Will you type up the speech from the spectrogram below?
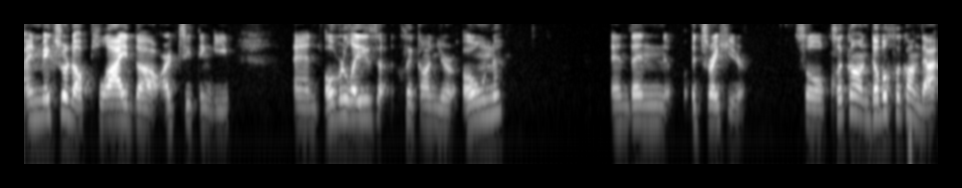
and make sure to apply the artsy thingy. And overlays, click on your own. And then it's right here. So click on, double click on that.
